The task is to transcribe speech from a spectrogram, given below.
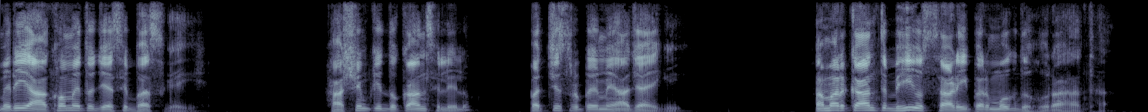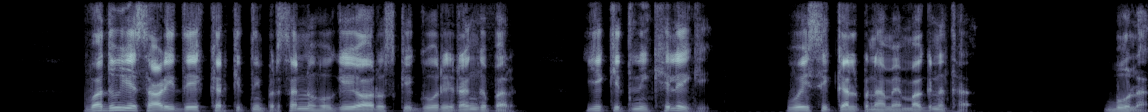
मेरी आँखों में तो जैसे बस गई। हाशिम की दुकान से ले लो, पच्चीस रुपये में आ जाएगी। अमरकांत भी उस साड़ी पर मुग्ध हो रहा था। वधु, ये साड़ी देखकर कितनी प्रसन्न होगी और उसके गोरे रंग पर ये कितनी खिलेगी, वो इसी कल्पना में मग्न था। बोला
